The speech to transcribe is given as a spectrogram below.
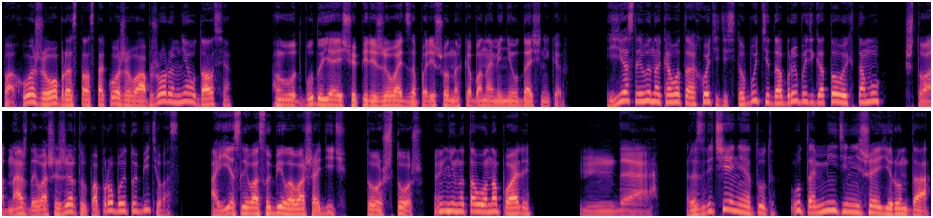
Похоже, образ толстокожего обжоры мне удался. Вот буду я еще переживать за порешенных кабанами неудачников. Если вы на кого-то охотитесь, то будьте добры быть готовы к тому, что однажды ваши жертвы попробуют убить вас. А если вас убила ваша дичь, то что ж, не на того напали. М-да, развлечения тут утомительнейшая ерунда.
